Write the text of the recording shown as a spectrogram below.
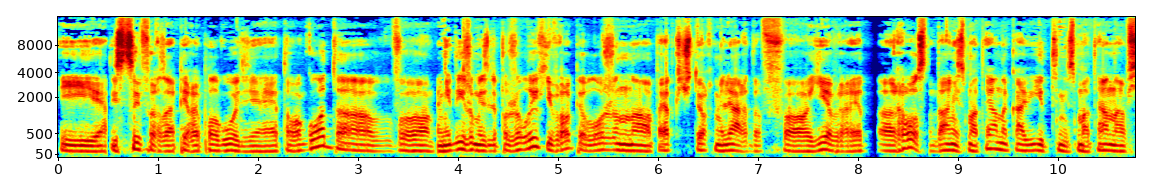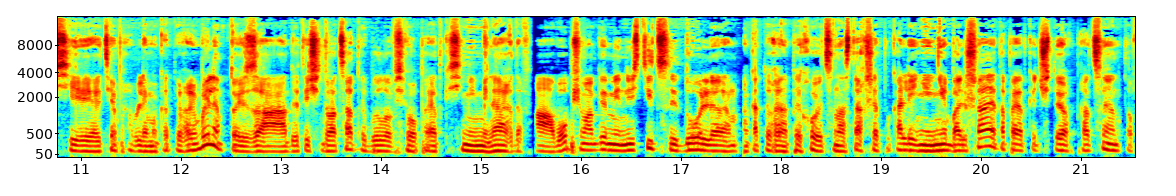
И из цифр за первое полугодие этого года в недвижимость для пожилых в Европе вложено порядка 4 миллиардов а, евро. Это рост, да, несмотря на ковид, несмотря на все те проблемы, которые были. То есть за 2020 было всего порядка 7 миллиардов. А в общем объеме инвестиций доля, которая приходится на старшее поколение, небольшая, это порядка 4%,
